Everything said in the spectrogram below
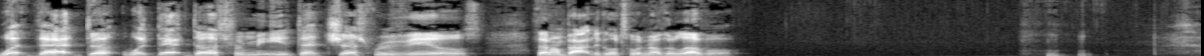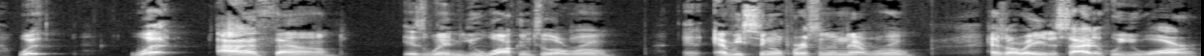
what that do, what that does for me is that just reveals that I'm about to go to another level. what what I've found is when you walk into a room and every single person in that room has already decided who you are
